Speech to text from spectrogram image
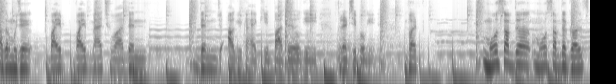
अगर मुझे वाइब वाइब मैच हुआ देन देन आगे का है कि बातें होगी फ्रेंडशिप होगी but most of the most of the girls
